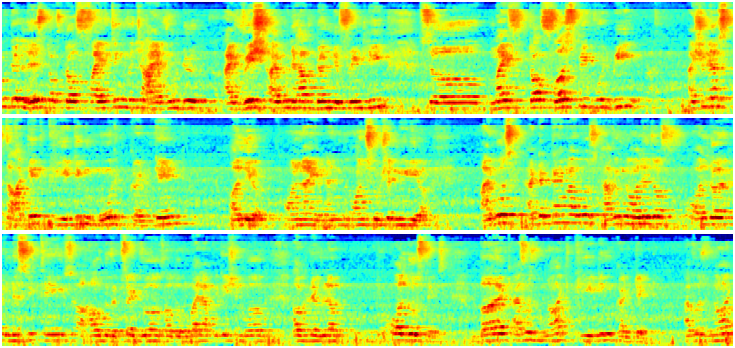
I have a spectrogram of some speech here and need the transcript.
put a list of top five things which I would, I wish I would have done differently. So my top first pick would be, I should have started creating more content earlier online and on social media. I was at that time I was having knowledge of all the industry things, uh, how the website works, how the mobile application works, how to develop all those things. But I was not creating content. I was not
